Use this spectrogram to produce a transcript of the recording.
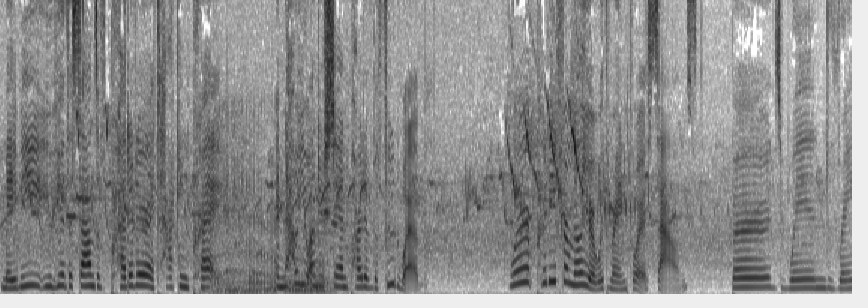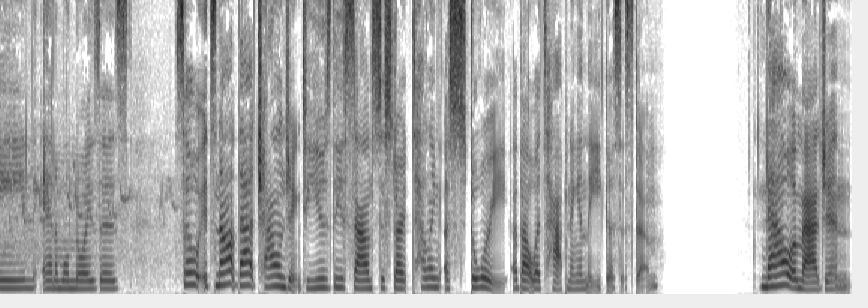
Maybe you hear the sounds of predator attacking prey, and now you understand part of the food web. We're pretty familiar with rainforest sounds birds, wind, rain, animal noises. So it's not that challenging to use these sounds to start telling a story about what's happening in the ecosystem. Now imagine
